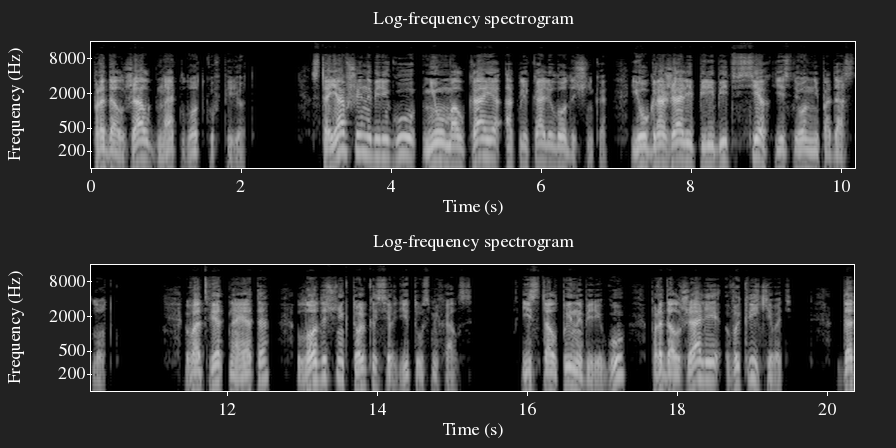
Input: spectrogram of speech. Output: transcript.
продолжал гнать лодку вперед. Стоявшие на берегу, не умолкая, окликали лодочника и угрожали перебить всех, если он не подаст лодку. В ответ на это лодочник только сердито усмехался. Из толпы на берегу продолжали выкрикивать да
